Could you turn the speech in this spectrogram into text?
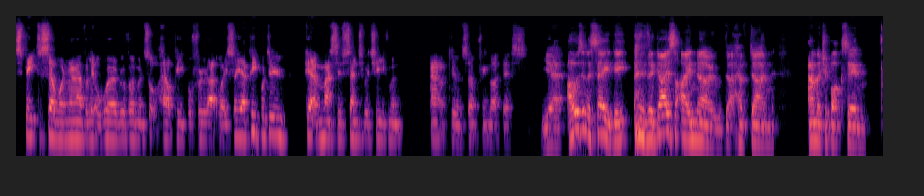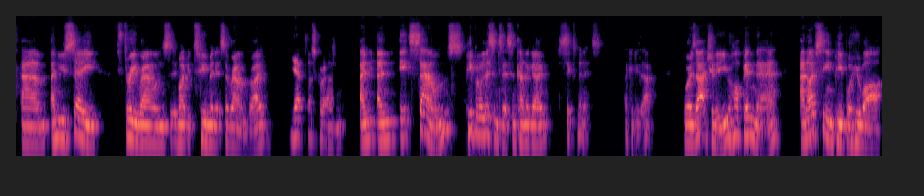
speak to someone and have a little word with them and sort of help people through that way. So yeah, people do get a massive sense of achievement out of doing something like this. Yeah, I was going to say the the guys that I know that have done amateur boxing, um, and you say three rounds, it might be two minutes a round, right? Yep, that's correct. Um, and and it sounds people are listening to this and kind of go six minutes. I could do that. Whereas actually, you hop in there, and I've seen people who are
